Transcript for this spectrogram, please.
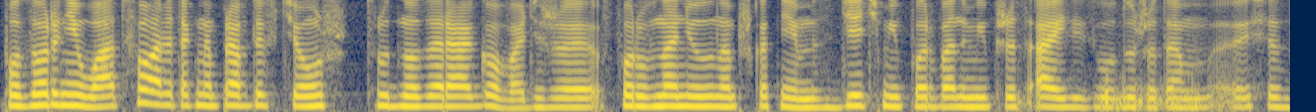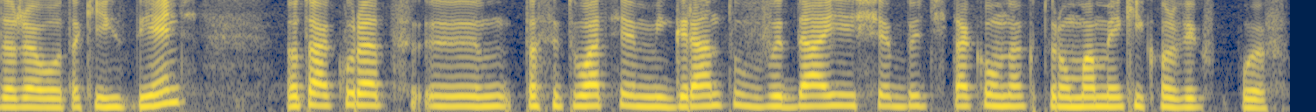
pozornie łatwo, ale tak naprawdę wciąż trudno zareagować, że w porównaniu na przykład, nie wiem, z dziećmi porwanymi przez ISIS, bo dużo tam e, się zdarzało takich zdjęć, no to akurat y, ta sytuacja migrantów wydaje się być taką, na którą mamy jakikolwiek wpływ.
